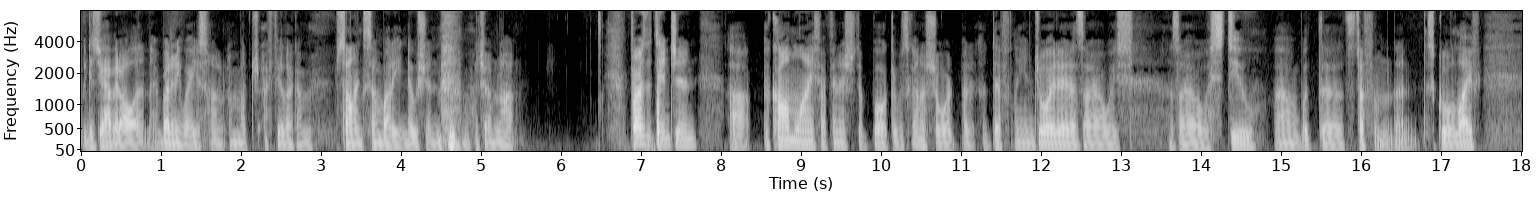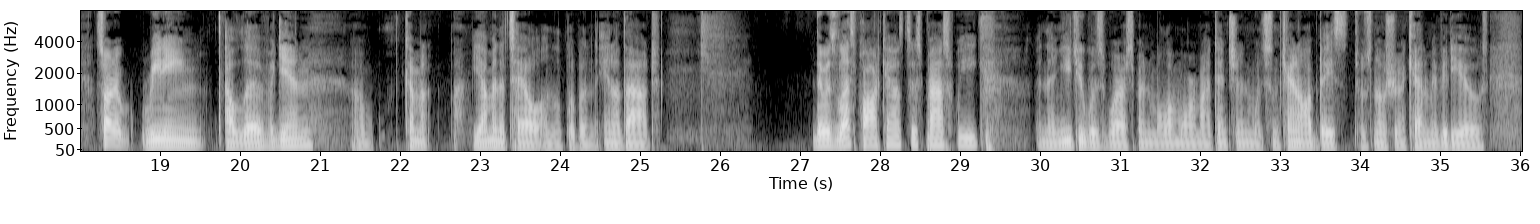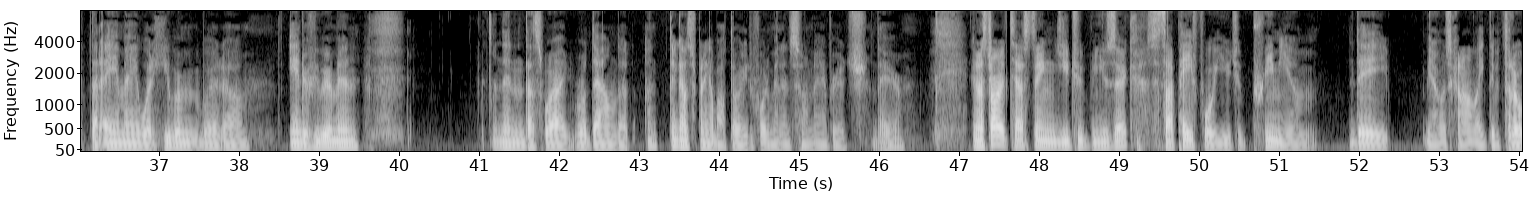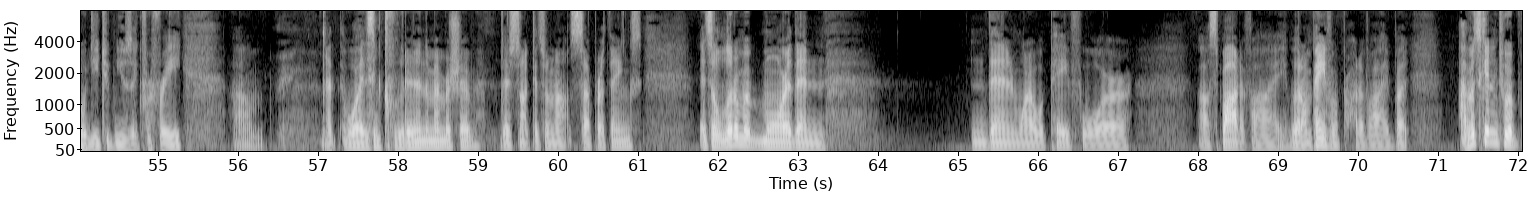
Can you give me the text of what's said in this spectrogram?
because you have it all in there. But anyways, I'm much I feel like I'm selling somebody Notion, which I'm not. As far as attention, uh, A Calm Life, I finished the book. It was kind of short, but I definitely enjoyed it as I always as I always do uh, with the stuff from the, the school life. Started reading Outlive again. Um, coming yeah, I'm in the tail on a little bit on the end of that. There was less podcasts this past week, and then YouTube was where I spent a lot more of my attention with some channel updates. Was Notion Academy videos, that AMA with Huber with um, Andrew Huberman, and then that's where I wrote down that I think I'm spending about thirty to forty minutes on average there. And I started testing YouTube Music since I pay for YouTube Premium. They you know, it's kind of like they throw YouTube Music for free. Um, well, it's included in the membership. There's not because they're not separate things. It's a little bit more than than what I would pay for uh, Spotify. Well, I'm paying for Spotify, but I was getting to a.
